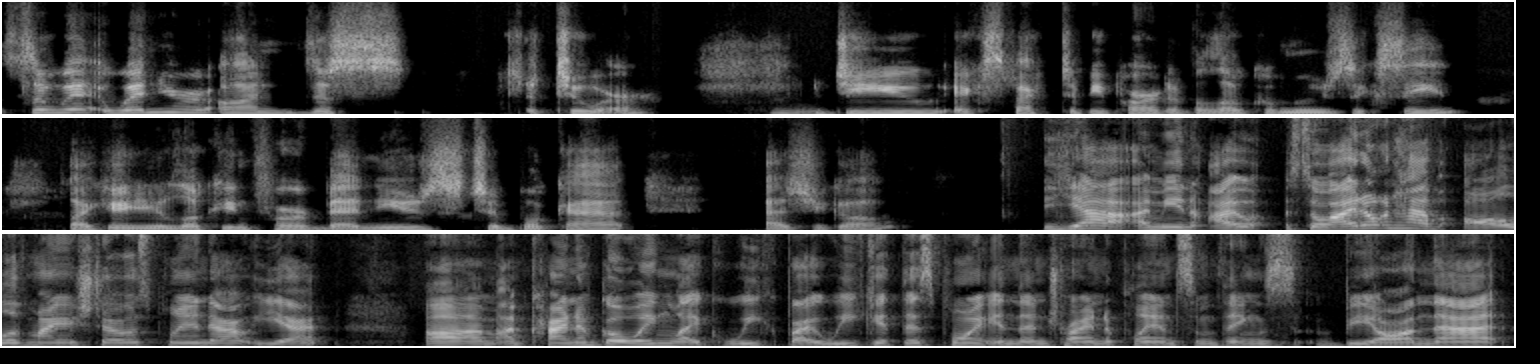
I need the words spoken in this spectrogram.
So when when you're on this tour, Mhm. do you expect to be part of a local music scene? Like, are you looking for venues to book at as you go? Yeah, I mean, I so I don't have all of my shows planned out yet. Um, I'm kind of going like week by week at this point, and then trying to plan some things beyond that.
